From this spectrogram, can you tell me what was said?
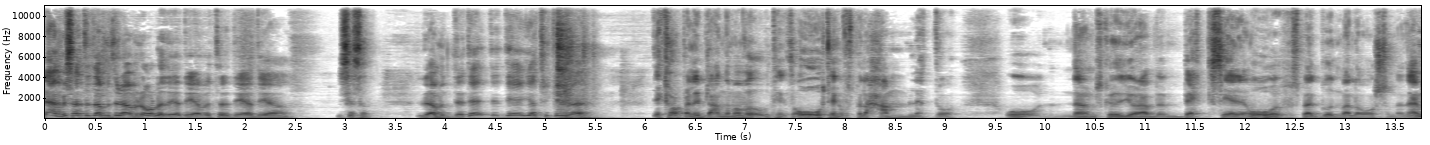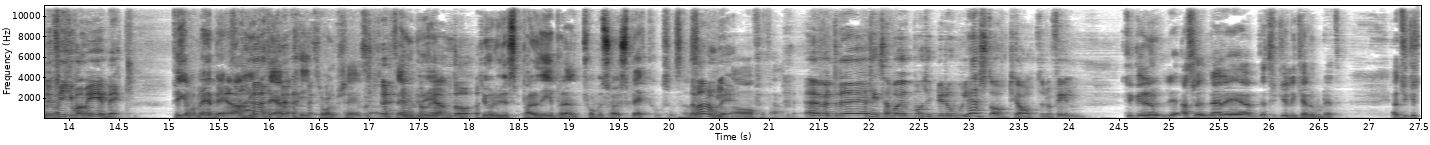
Nej, men så att det där med drömroller, det, det, du, det, det, vi ses sen. Det, det, det, det, det, jag tycker det där, det är klart man ibland när man var ung tänkte så, åh, tänk att få spela Hamlet och, och när de skulle göra Beck-serien, åh, få spela Gunvar Larsson. Nej, vad fick jag vara med i Beck. Fick jag vara med i Beck? Ja. Lite jävla skitroll för sig. Så. Sen gjorde vi, Ändå. gjorde vi parodi på den kommissarie Beck också. Så. Det var roligt. Ja, för fan. Jag, vet, du, jag tänkte såhär, vad, vad tycker du är roligast av teater och film? Tycker, du- alltså, när det är, jag tycker det är lika roligt. Jag, tycker,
